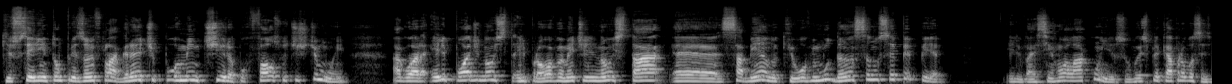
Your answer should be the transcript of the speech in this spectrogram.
que isso seria então prisão em flagrante por mentira, por falso testemunho. Agora, ele pode não ele provavelmente ele não está é, sabendo que houve mudança no CPP. Ele vai se enrolar com isso. Eu vou explicar para vocês.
